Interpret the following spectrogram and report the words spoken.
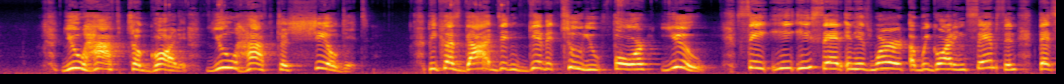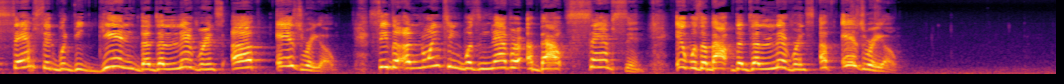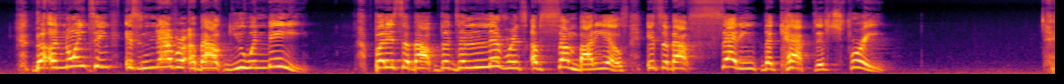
You have to guard it. You have to shield it because God didn't give it to you for you. See, he, he said in his word regarding Samson that Samson would begin the deliverance of Israel. See, the anointing was never about Samson. It was about the deliverance of Israel. The anointing is never about you and me, but it's about the deliverance of somebody else. It's about setting the captives free.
